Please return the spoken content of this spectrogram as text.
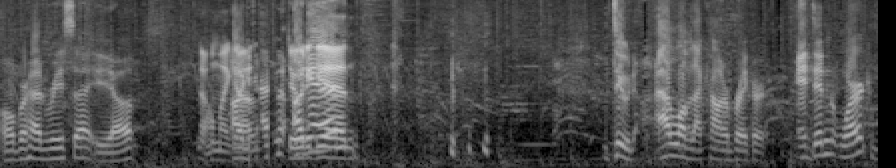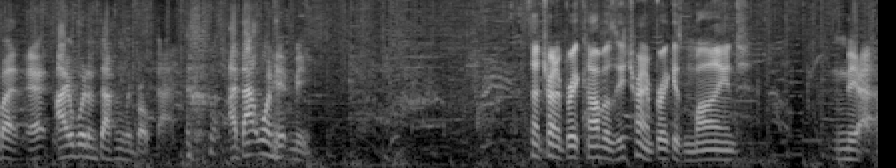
Overhead reset, yup. Oh my god. Again? Do it Again? again. Dude, I love that counter breaker. It didn't work, but it, I would have definitely broke that. That one hit me. He's not trying to break combos, he's trying to break his mind. Yeah.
